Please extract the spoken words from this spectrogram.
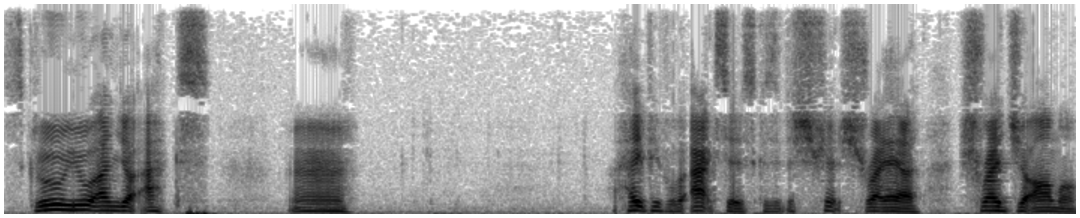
Screw you and your axe. Ugh. I hate people with axes because it just sh- shred, shreds your armor.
